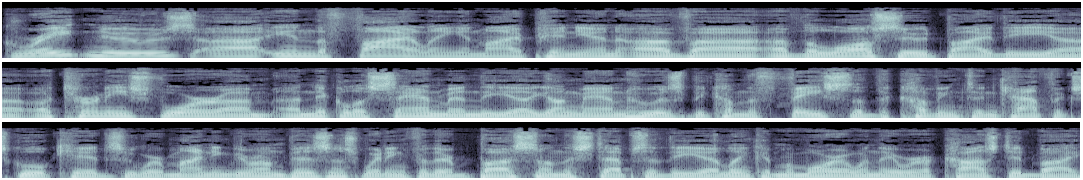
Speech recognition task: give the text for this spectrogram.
Great news uh, in the filing, in my opinion, of uh, of the lawsuit by the uh, attorneys for um, uh, Nicholas Sandmann, the uh, young man who has become the face of the Covington Catholic school kids who were minding their own business, waiting for their bus on the steps of the uh, Lincoln Memorial when they were accosted by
